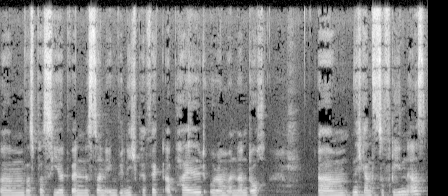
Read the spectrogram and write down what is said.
ähm, was passiert, wenn es dann irgendwie nicht perfekt abheilt oder man dann doch ähm, nicht ganz zufrieden ist.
